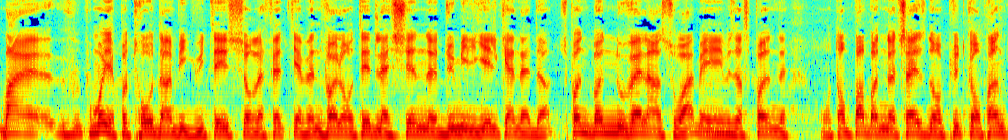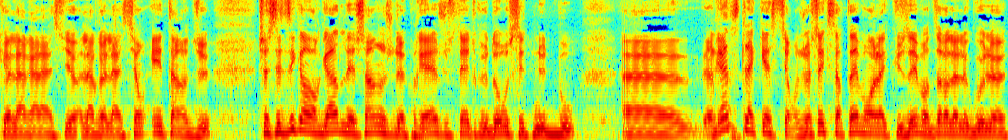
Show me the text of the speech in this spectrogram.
Ben, pour moi, il n'y a pas trop d'ambiguïté sur le fait qu'il y avait une volonté de la Chine d'humilier le Canada. C'est pas une bonne nouvelle en soi, mais mm. c'est pas une, on tombe pas en bas de notre chaise non plus de comprendre que la relation, la relation est tendue. Je sais dit, quand on regarde l'échange de près, Justin Trudeau s'est tenu debout. Euh, reste la question. Je sais que certains vont l'accuser, vont dire le, le,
